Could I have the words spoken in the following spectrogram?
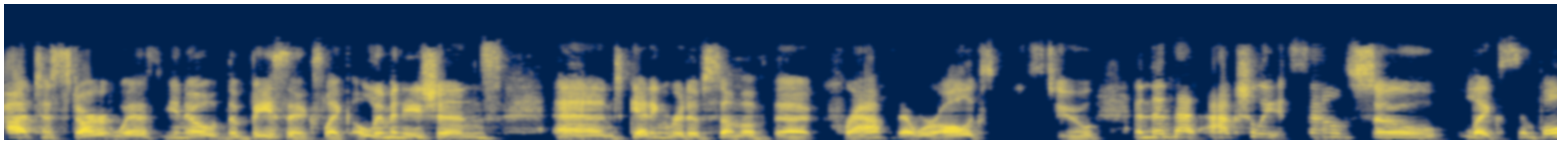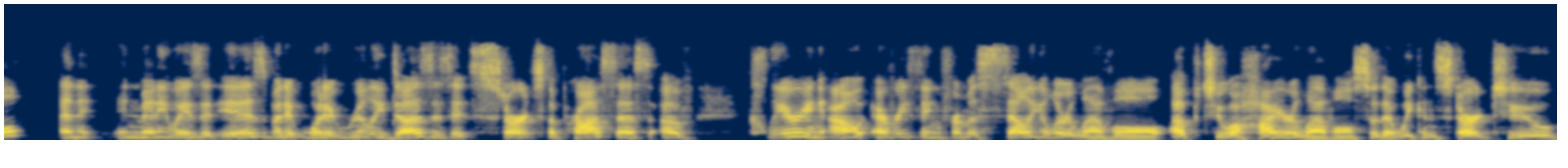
got to start with, you know, the basics like eliminations and getting rid of some of the crap that we're all exposed to. And then that actually, it sounds so like simple. And in many ways it is, but it, what it really does is it starts the process of clearing out everything from a cellular level up to a higher level so that we can start to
